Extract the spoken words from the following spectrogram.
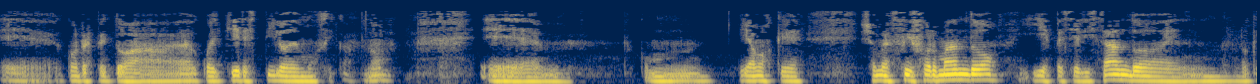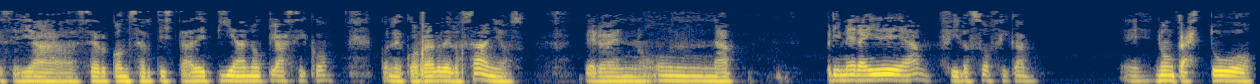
eh, con respecto a cualquier estilo de música, ¿no? digamos que yo me fui formando y especializando en lo que sería ser concertista de piano clásico con el correr de los años, pero en una primera idea filosófica eh, nunca estuvo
